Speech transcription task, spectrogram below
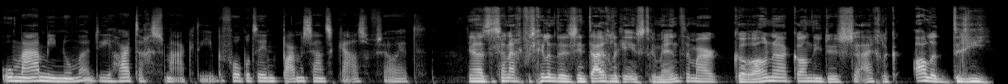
umami noemen, die hartige smaak die je bijvoorbeeld in Parmezaanse kaas of zo hebt. Ja, het zijn eigenlijk verschillende zintuigelijke instrumenten. Maar corona kan die dus eigenlijk alle drie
